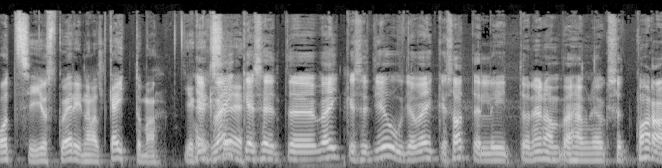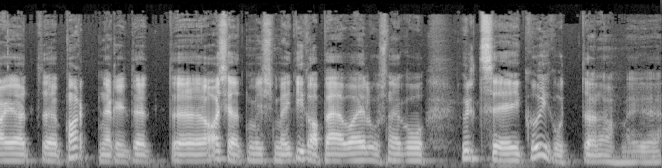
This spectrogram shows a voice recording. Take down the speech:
otsi justkui erinevalt käituma ehk see... väikesed, väikesed jõud ja väike satelliit on enam-vähem niisugused parajad partnerid, et äh, asjad, mis meid igapäevaelus nagu üldse ei kõiguta, noh, meie,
